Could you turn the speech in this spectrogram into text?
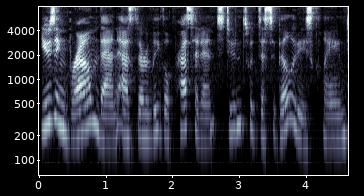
Using Brown then as their legal precedent, students with disabilities claimed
